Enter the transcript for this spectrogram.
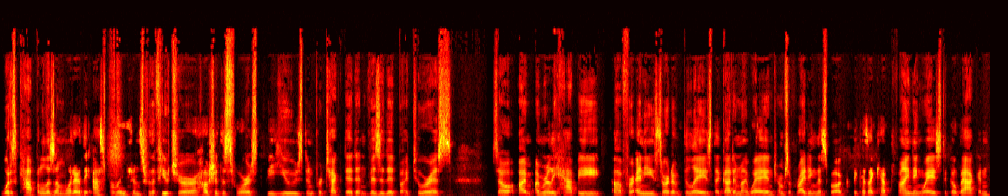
what is capitalism? What are the aspirations for the future? How should this forest be used and protected and visited by tourists? So I'm I'm really happy uh, for any sort of delays that got in my way in terms of writing this book because I kept finding ways to go back and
